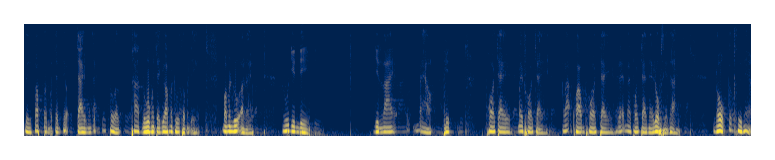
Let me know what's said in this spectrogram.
สร็จปั๊บมันจะใจมันตัวธาตุรู้มันจะย้อนมาดูตัวมันเองว่ามันรู้อะไร รู้ยินดี ยินร้ายไม่เอาผิด พอใจไม่พอใจละความพอใจและไม่พอใจในโลกเสียได้ โลกก็คือเนี่ย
